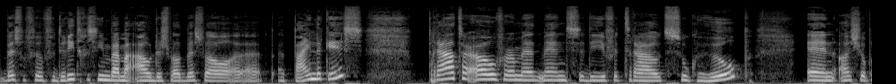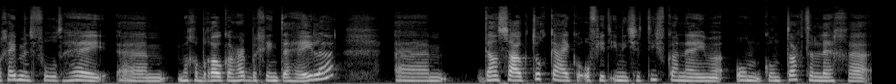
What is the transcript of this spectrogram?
best wel veel verdriet gezien bij mijn ouders, wat best wel uh, pijnlijk is. Praat erover met mensen die je vertrouwt, zoek hulp. En als je op een gegeven moment voelt, hé, hey, um, mijn gebroken hart begint te helen, um, dan zou ik toch kijken of je het initiatief kan nemen om contact te leggen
